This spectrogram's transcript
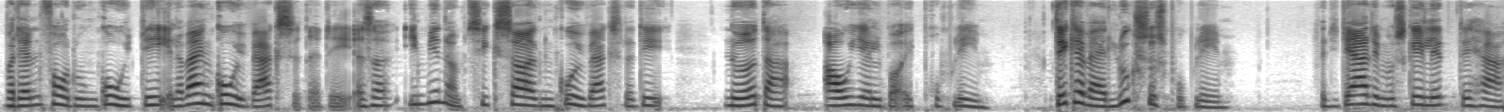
hvordan får du en god idé? Eller hvad er en god iværksætteridé? Altså, i min optik, så er en god iværksætteridé noget, der afhjælper et problem. Det kan være et luksusproblem, fordi der er det måske lidt det her.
